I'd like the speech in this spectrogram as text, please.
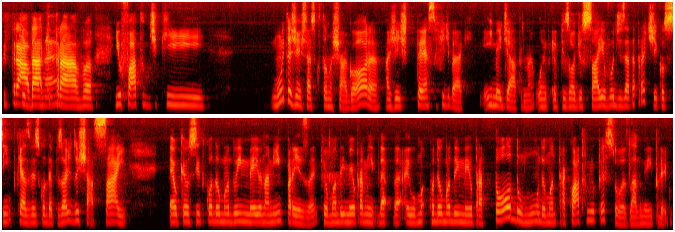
Que trava, que dá, né? que trava. E o fato de que muita gente está escutando o chá agora, a gente tem esse feedback imediato, né? O ep- episódio sai, eu vou dizer até pra ti, que eu sinto que às vezes quando o episódio do chá sai, é o que eu sinto quando eu mando um e-mail na minha empresa, que eu mando e-mail para mim, eu quando eu mando um e-mail para todo mundo, eu mando para 4 mil pessoas lá no meu emprego.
